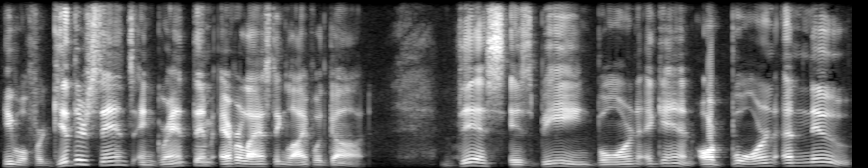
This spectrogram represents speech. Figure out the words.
He will forgive their sins and grant them everlasting life with God. This is being born again or born anew.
